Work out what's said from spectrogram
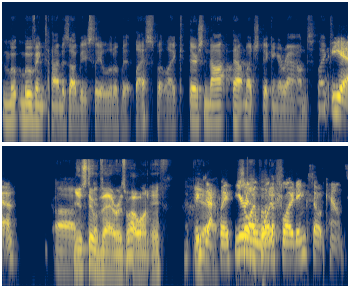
mo- moving time is obviously a little bit less, but like there's not that much dicking around. Like, Yeah, um, You're still and- there as well, aren't you? yeah. exactly. You're So in the water it- floating, so it counts.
